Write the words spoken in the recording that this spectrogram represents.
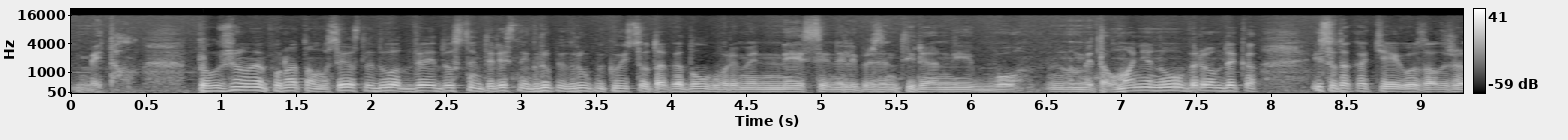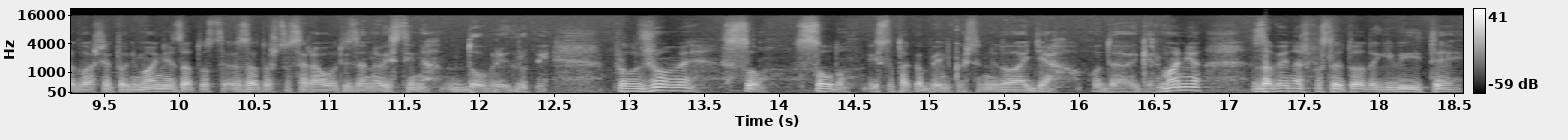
метал. Продолжуваме понатаму. Сега следуваат две доста интересни групи, групи кои исто така долго време не се нели презентирани во металманија, но верувам дека исто така ќе го задржат вашето внимание затоа затоа што се работи за навистина добри групи. Продолжуваме со Содом, исто така бенд кој што ни доаѓа од Германија, заведнаш после тоа да ги видите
